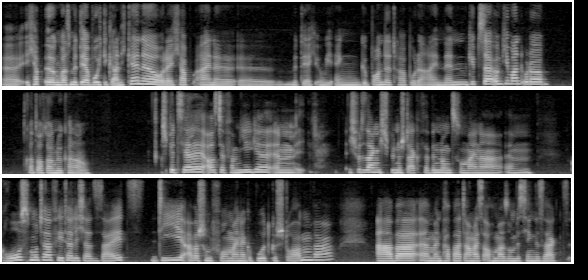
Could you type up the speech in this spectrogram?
äh, ich habe irgendwas mit der, wo ich die gar nicht kenne, oder ich habe eine, äh, mit der ich irgendwie eng gebondet habe oder einen nennen. Gibt's da irgendjemand oder kannst auch sagen, nö, keine Ahnung. Speziell aus der Familie, ähm, ich würde sagen, ich spüre eine starke Verbindung zu meiner ähm, Großmutter väterlicherseits, die aber schon vor meiner Geburt gestorben war. Aber äh, mein Papa hat damals auch immer so ein bisschen gesagt,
